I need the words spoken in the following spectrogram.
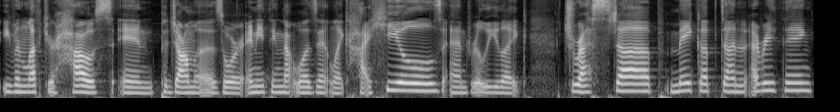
even left your house in pajamas or anything that wasn't like high heels and really like dressed up, makeup done, and everything,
